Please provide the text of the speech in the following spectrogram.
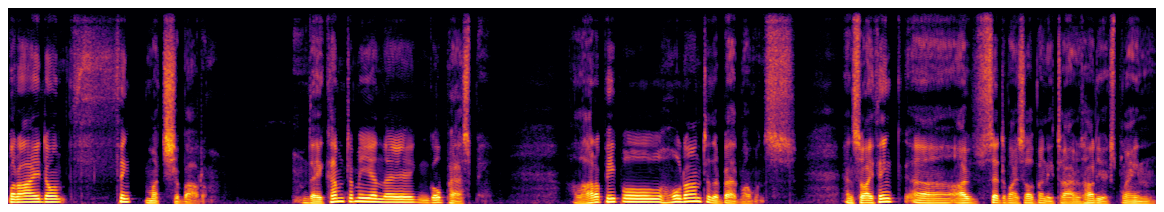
but I don't think much about them. They come to me and they go past me. A lot of people hold on to their bad moments. And so I think uh, I've said to myself many times, how do you explain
